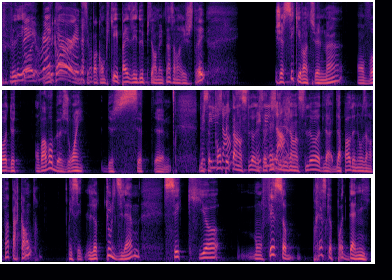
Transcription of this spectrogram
play, Play record. C'est pas compliqué, pèse les deux, puis en même temps, ça va enregistrer. Je sais qu'éventuellement, on va, de, on va avoir besoin de cette, euh, de cette compétence-là, de cette Intelligence. intelligence-là de la, de la part de nos enfants. Par contre, et c'est là tout le dilemme, c'est qu'il y a. Mon fils a presque pas d'amis.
